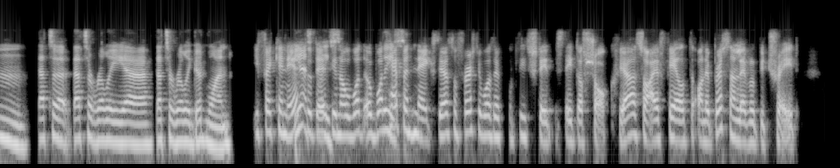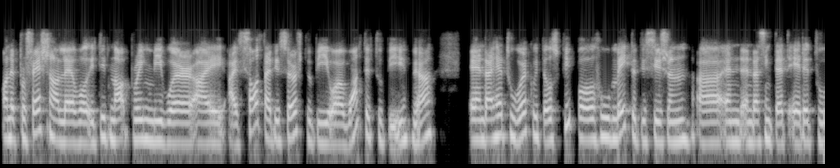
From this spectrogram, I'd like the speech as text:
mm, that's a that's a really uh that's a really good one if I can add yes, to that, please. you know what uh, what please. happened next? Yeah, so first it was a complete state state of shock. Yeah, so I felt on a personal level betrayed. On a professional level, it did not bring me where I I thought I deserved to be or wanted to be. Yeah, and I had to work with those people who made the decision, uh, and and I think that added to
